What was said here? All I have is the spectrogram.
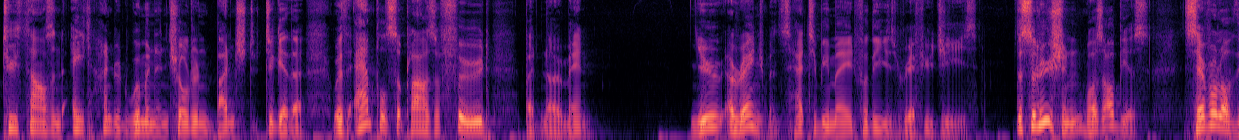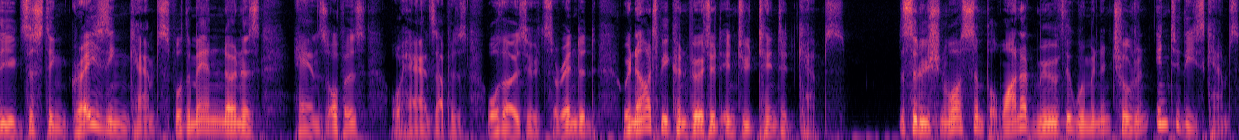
2,800 women and children bunched together with ample supplies of food but no men. New arrangements had to be made for these refugees. The solution was obvious. Several of the existing grazing camps for the men known as hands uppers or hands uppers, or those who had surrendered, were now to be converted into tented camps. The solution was simple. Why not move the women and children into these camps?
